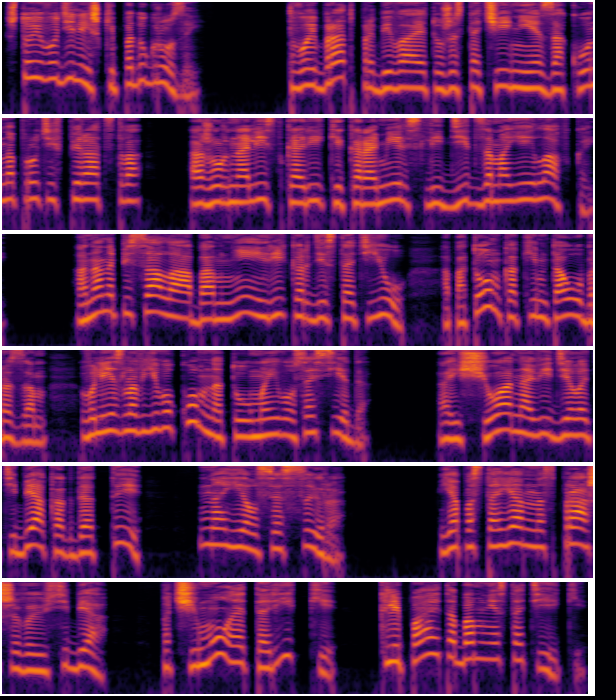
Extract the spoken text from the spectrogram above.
что его делишки под угрозой. Твой брат пробивает ужесточение закона против пиратства, а журналистка Рики Карамель следит за моей лавкой. Она написала обо мне и Рикарде статью, а потом каким-то образом влезла в его комнату у моего соседа. А еще она видела тебя, когда ты наелся сыра. Я постоянно спрашиваю себя, почему эта Рикки клепает обо мне статейки?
